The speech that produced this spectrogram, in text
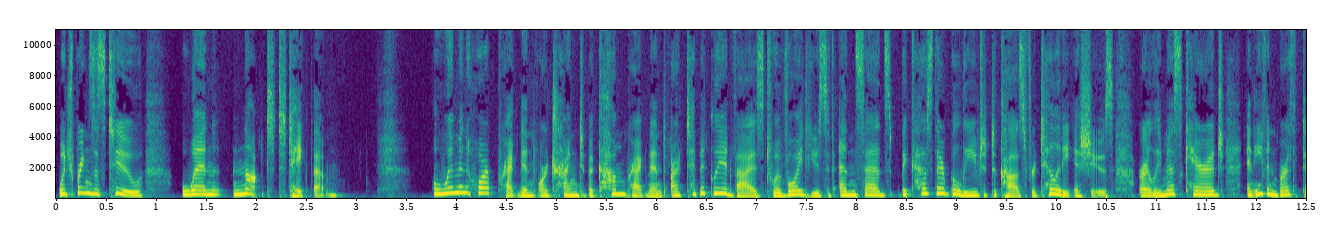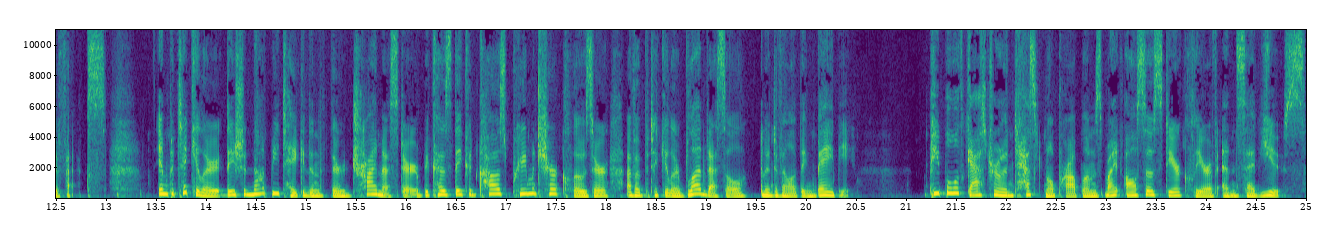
which brings us to when not to take them. Women who are pregnant or trying to become pregnant are typically advised to avoid use of NSAIDs because they're believed to cause fertility issues, early miscarriage, and even birth defects. In particular, they should not be taken in the third trimester because they could cause premature closure of a particular blood vessel in a developing baby. People with gastrointestinal problems might also steer clear of NSAID use.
